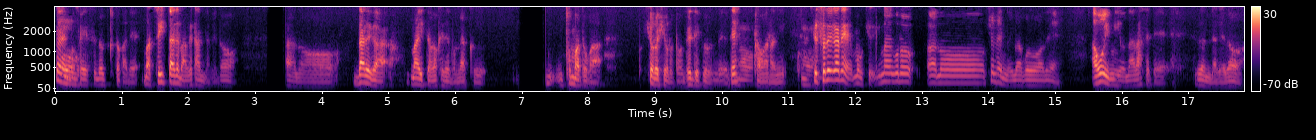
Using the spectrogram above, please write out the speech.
去年のフェイスブックとかで、まあツイッターでも上げたんだけど、あの、誰が撒いたわけでもなく、トマトがひょろひょろと出てくるんだよねう。ん、河原に。う。んで、それがね、もうき今頃、あのー去年の今頃はね、青い実をならせてるんだけど、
